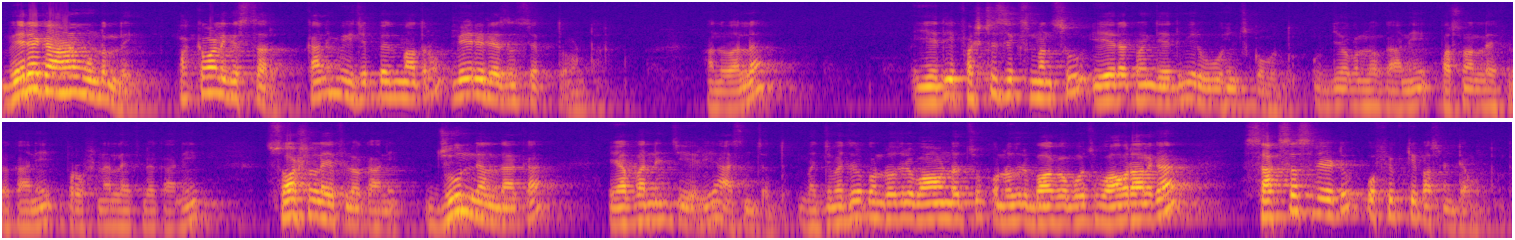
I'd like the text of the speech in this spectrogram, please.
వేరే కారణం ఉంటుంది. పక్క వాళ్ళకి ఇస్తారు. కానీ మీకు చెప్పేది మాత్రం వేరే రీజన్స్ చెప్తూ ఉంటారు. అందువల్ల ఏది ఫస్ట్ సిక్స్ మంత్స్ ఏ రకమైనది ఏది మీరు ఊహించుకోవద్దు. ఉద్యోగంలో కానీ పర్సనల్ లైఫ్లో కానీ ప్రొఫెషనల్ లైఫ్లో కానీ సోషల్ లైఫ్లో కానీ జూన్ నెల దాకా ఎవరి నుంచి ఏది ఆశించద్దు. మధ్య మధ్యలో కొన్ని రోజులు బాగుండొచ్చు కొన్ని రోజులు బాగోపోవచ్చు ఓవరాల్గా సక్సెస్ రేటు ఓ ఫిఫ్టీ పర్సెంటే ఉంటుంది.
